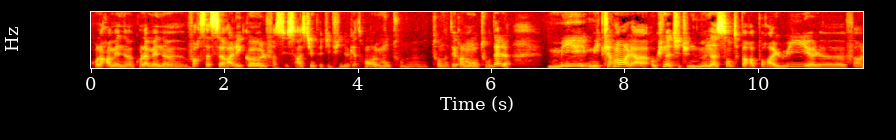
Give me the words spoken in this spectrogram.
qu'on la ramène, qu'on l'amène voir sa sœur à l'école. Enfin, ça reste une petite fille de 4 ans. Le monde tourne, tourne intégralement autour d'elle. Mais, clairement, elle a aucune attitude menaçante par rapport à lui. Elle, enfin,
